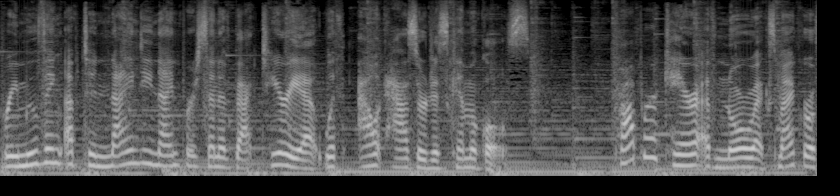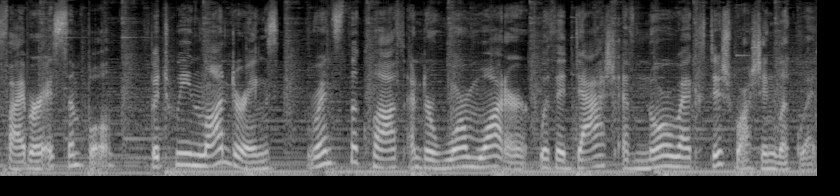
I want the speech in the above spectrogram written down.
removing up to 99% of bacteria without hazardous chemicals. Proper care of Norwex microfiber is simple. Between launderings, rinse the cloth under warm water with a dash of Norwex dishwashing liquid.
